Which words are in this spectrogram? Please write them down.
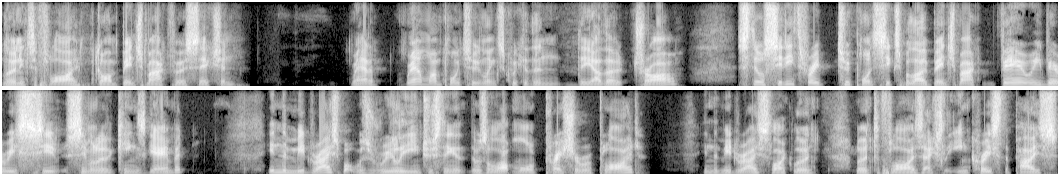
learning to fly, gone benchmark first section, round around 1.2 lengths quicker than the other trial. Steel City, three 2.6 below benchmark, very, very sim- similar to King's Gambit. In the mid race, what was really interesting, there was a lot more pressure applied in the mid race. Like Learn, Learn to Fly has actually increased the pace.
